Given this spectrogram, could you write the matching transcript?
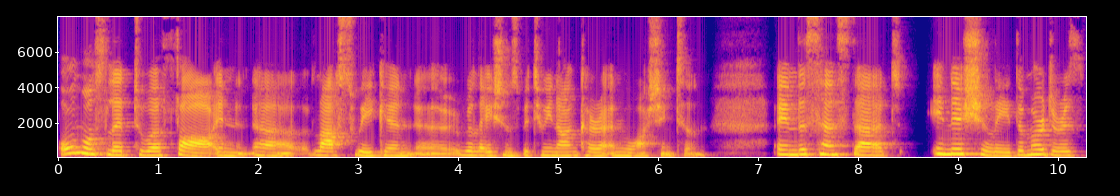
almost led to a thaw in uh, last week in uh, relations between Ankara and Washington, in the sense that initially the murder is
